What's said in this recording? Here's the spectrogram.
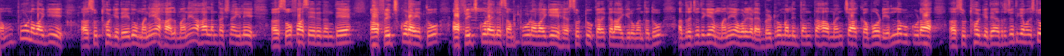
ಸಂಪೂರ್ಣವಾಗಿ ಸುಟ್ಟು ಸುಟ್ಟೋಗಿದೆ ಇದು ಮನೆಯ ಹಾಲ್. ಮನೆಯ ಹಾಲ್ ಅಂದ ತಕ್ಷಣ ಇಲ್ಲಿ ಸೋಫಾ ಸೇರಿದಂತೆ ಫ್ರಿಜ್ ಕೂಡ ಇತ್ತು. ಆ ಫ್ರಿಜ್ ಕೂಡ ಇಲ್ಲಿ ಸಂಪೂರ್ಣವಾಗಿ ಸುಟ್ಟು ಕರಕಲಾಗಿರುವಂಥದ್ದು. ಅದರ ಜೊತೆಗೆ ಮನೆಯ ಒಳಗಡೆ, ಬೆಡ್ರೂಮಲ್ಲಿದ್ದಂತಹ ಮಂಚ, ಕಬೋರ್ಡ್ ಎಲ್ಲವೂ ಕೂಡ ಸುಟ್ಟು ಸುಟ್ಟೋಗಿದೆ ಅದರ ಜೊತೆಗೆ ಒಂದಷ್ಟು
